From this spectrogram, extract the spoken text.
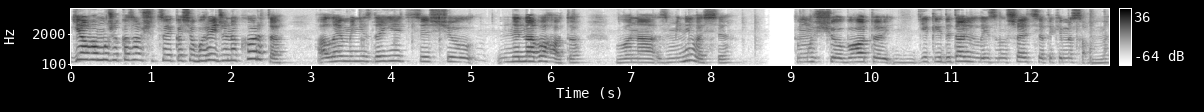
Я вам уже казав, що це якась обгрейджена карта, але мені здається, що не набагато вона змінилася, тому що багато яких деталей залишаються такими самими.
